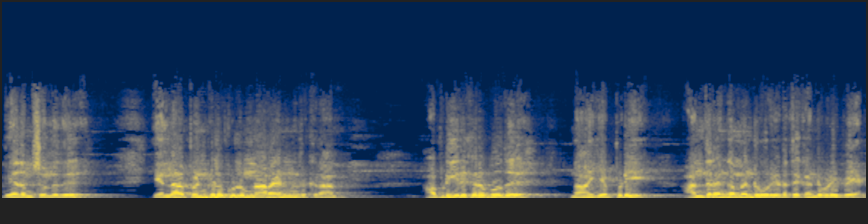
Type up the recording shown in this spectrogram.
வேதம் சொல்லுது. எல்லா பெண்களுக்குள்ளும் நாராயணன் இருக்கிறான். அப்படி இருக்கிற போது நான் எப்படி அந்தரங்கம் என்று ஒரு இடத்தை கண்டுபிடிப்பேன்?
